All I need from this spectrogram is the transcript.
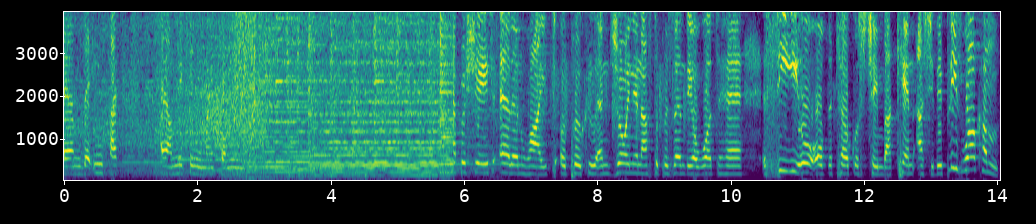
um, the impacts I am making in my community appreciate Ellen White Opoku and joining us to present the award to her, CEO of the Telcos Chamber, Ken Ashigbey. Please welcome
